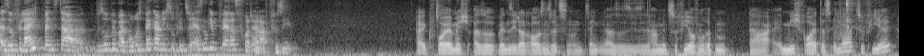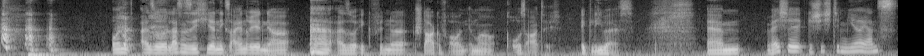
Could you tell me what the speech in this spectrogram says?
Also vielleicht, wenn es da so wie bei Boris Becker nicht so viel zu essen gibt, wäre das vorteilhaft für sie. Ich freue mich, also wenn Sie da draußen sitzen und denken, also Sie, Sie haben jetzt zu viel auf den Rippen, ja, mich freut das immer zu viel. Und also lassen Sie sich hier nichts einreden, ja. Also ich finde starke Frauen immer großartig. Ich liebe es. Ähm, welche Geschichte mir ganz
